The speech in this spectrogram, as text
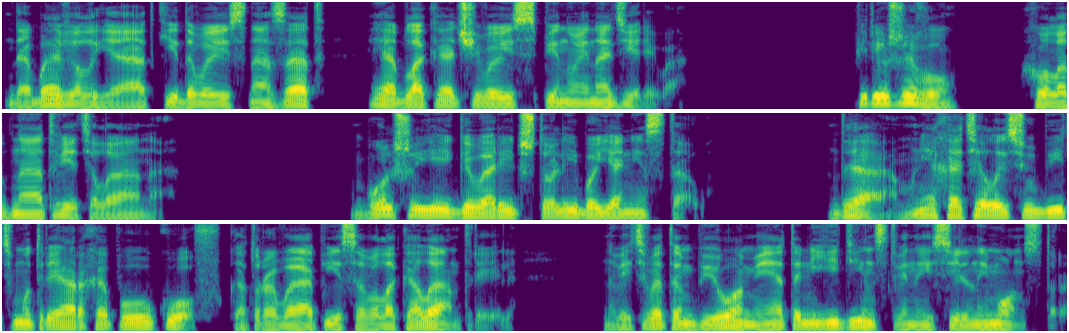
добавил я, откидываясь назад и облокачиваясь спиной на дерево. «Переживу», — холодно ответила она. Больше ей говорить что-либо я не стал. Да, мне хотелось убить мутриарха пауков, которого описывала Калантриэль. Но ведь в этом биоме это не единственный сильный монстр.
